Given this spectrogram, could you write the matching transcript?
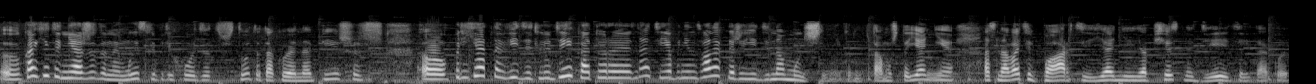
Э, какие-то неожиданные мысли приходят, что-то такое напишешь. Э, приятно видеть людей, которые, знаете, я бы не назвала их даже единомышленниками, потому что я не основатель партии, я не общественный деятель такой,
